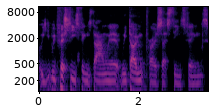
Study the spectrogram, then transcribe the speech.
We, we push these things down. We we don't process these things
